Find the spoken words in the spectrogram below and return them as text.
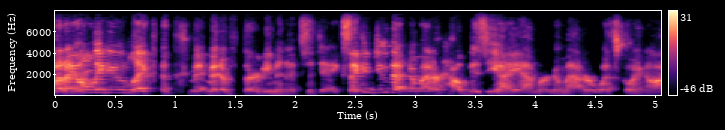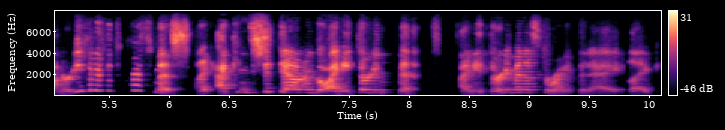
but I only do like a commitment of 30 minutes a day because I can do that no matter how busy I am or no matter what's going on, or even if it's Christmas. Like I can sit down and go, I need 30 minutes. I need 30 minutes to write today. Like,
